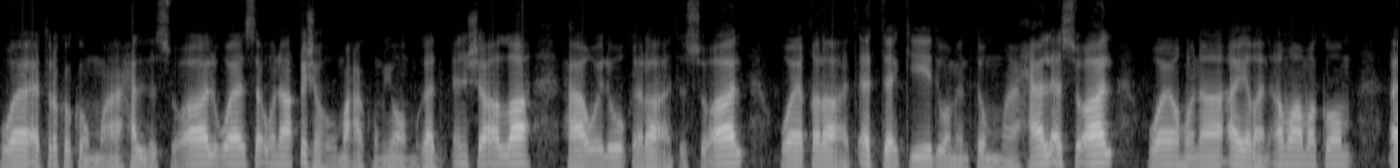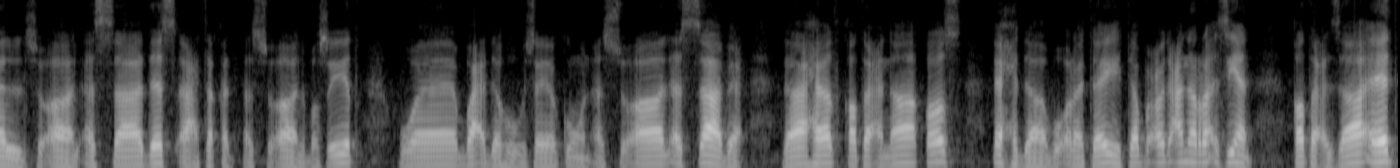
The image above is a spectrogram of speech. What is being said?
وأترككم مع حل السؤال وسأناقشه معكم يوم غد إن شاء الله. حاولوا قراءة السؤال. وقراءة التأكيد ومن ثم حل السؤال. وهنا أيضا أمامكم السؤال السادس. أعتقد السؤال بسيط وبعده سيكون السؤال السابع. لاحظ قطع ناقص إحدى بؤرتيه تبعد عن الرأسين. قطع زائد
